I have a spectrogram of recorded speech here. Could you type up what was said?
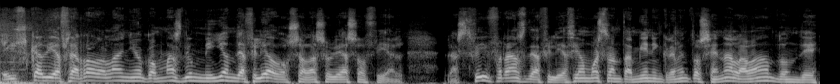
Euskadi ha cerrado el año con más de un millón de afiliados a la seguridad social. Las cifras de afiliación muestran también incrementos en Álava, donde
